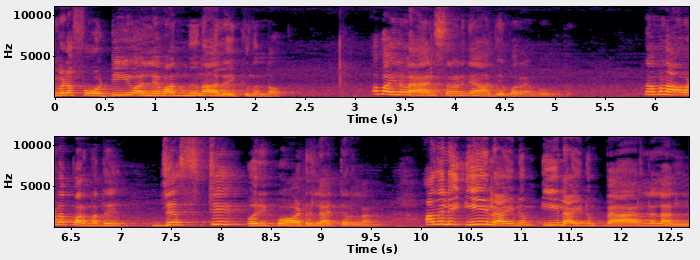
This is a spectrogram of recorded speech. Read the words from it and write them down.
ഇവിടെ ഫോർട്ടിയും അല്ലേ വന്നെന്ന് ആലോചിക്കുന്നുണ്ടാവും. അപ്പോൾ അതിനുള്ള ആൻസറാണ് ഞാൻ ആദ്യം പറയാൻ പോകുന്നത്. നമ്മൾ അവിടെ പറഞ്ഞത് ജസ്റ്റ് ഒരു ക്വാഡ്രിലാറ്ററലാണ് അതിൽ ഈ ലൈനും ഈ ലൈനും പാരലൽ അല്ല.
